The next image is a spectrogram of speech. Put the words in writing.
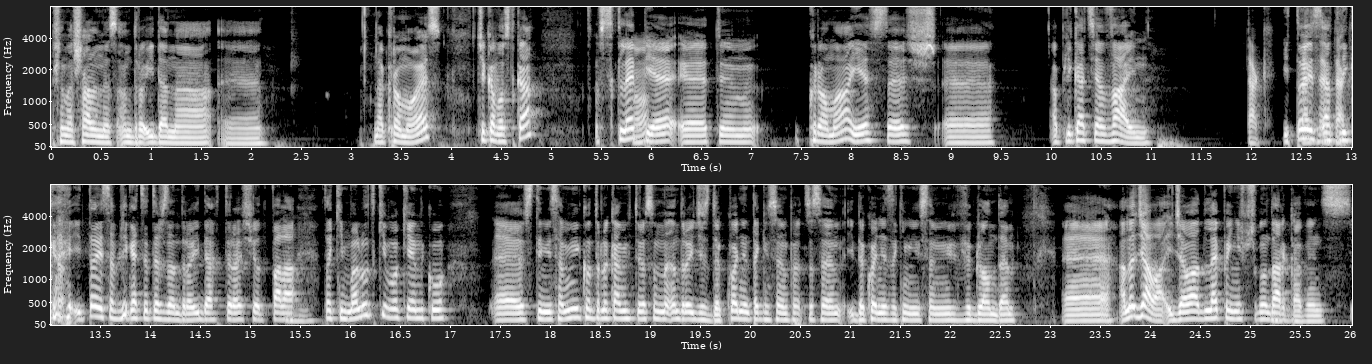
przenaszalne z Androida na, e, na Chrome OS. Ciekawostka. W sklepie e, tym Chroma jest też e, aplikacja Vine tak. I to, tak, jest, tak, aplika- tak, I to jest aplikacja też z Androida, która się odpala mhm. w takim malutkim okienku e, z tymi samymi kontrolkami, które są na Androidzie, z dokładnie takim samym procesem i dokładnie z takim samym wyglądem. E, ale działa i działa lepiej niż przeglądarka, mhm. więc...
